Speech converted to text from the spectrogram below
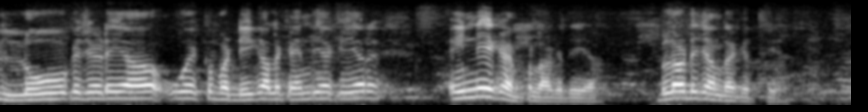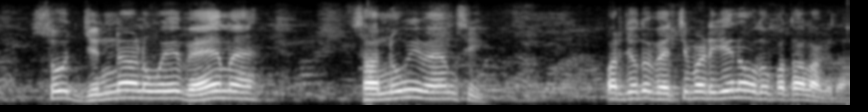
ਲੋਕ ਜਿਹੜੇ ਆ, ਉਹ ਇੱਕ ਵੱਡੀ ਗੱਲ ਕਹਿੰਦੇ ਆ ਕਿ ਯਾਰ ਇੰਨੇ ਕੈਂਪ ਲੱਗਦੇ ਆ ਬਲੱਡ ਜਾਂਦਾ ਕਿੱਥੇ ਆ? ਸੋ ਜਿਨ੍ਹਾਂ ਨੂੰ ਇਹ ਵਹਿਮ ਹੈ, ਸਾਨੂੰ ਵੀ ਵਹਿਮ ਸੀ। ਪਰ ਜਦੋਂ ਵਿੱਚ ਵੜ ਗਏ ਨਾ, ਉਦੋਂ ਪਤਾ ਲੱਗਦਾ।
